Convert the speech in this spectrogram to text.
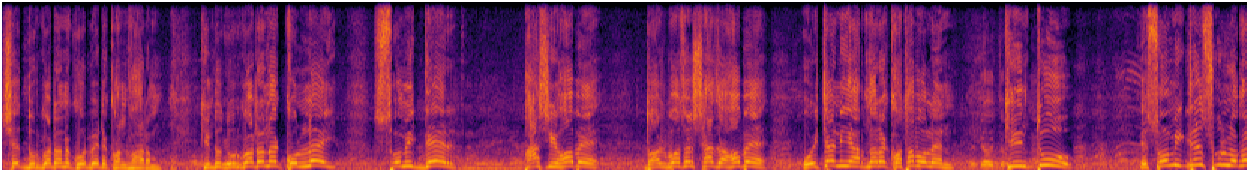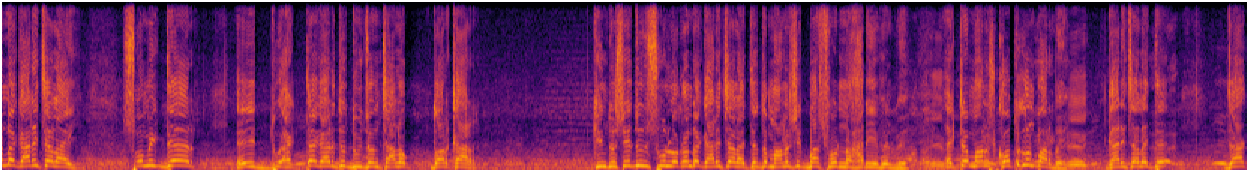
সে দুর্ঘটনা করবে এটা কনফার্ম কিন্তু দুর্ঘটনা করলেই শ্রমিকদের ফাঁসি হবে দশ বছর সাজা হবে ওইটা নিয়ে আপনারা কথা বলেন। কিন্তু শ্রমিকদের ষোলো ঘণ্টা গাড়ি চালাই শ্রমিকদের এই দু- একটা গাড়িতে দুজন চালক দরকার। কিন্তু সে যদি ষোলো ঘণ্টা গাড়ি চালাইতে, তো মানসিক বাষ্পন্ন হারিয়ে ফেলবে। একটা মানুষ কতক্ষণ পারবে গাড়ি চালাইতে? যাক,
